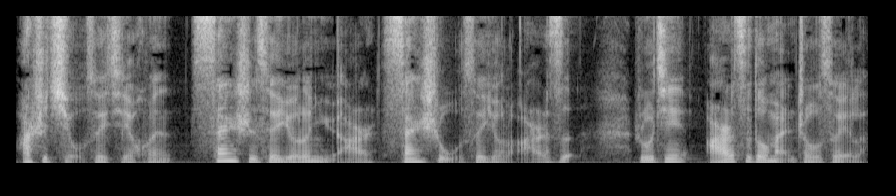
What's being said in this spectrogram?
二十九岁结婚，三十岁有了女儿，三十五岁有了儿子，如今儿子都满周岁了。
